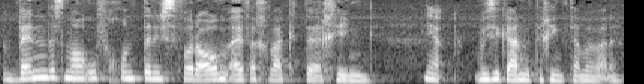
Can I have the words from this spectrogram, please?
wenn das mal aufkommt, dann ist es vor allem einfach wegen der Kinder. Ja. Weil sie gerne mit den Kindern zusammen wären.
